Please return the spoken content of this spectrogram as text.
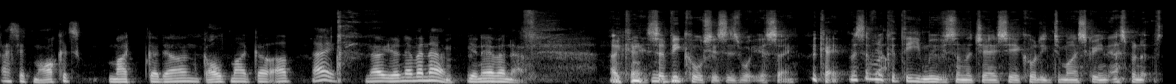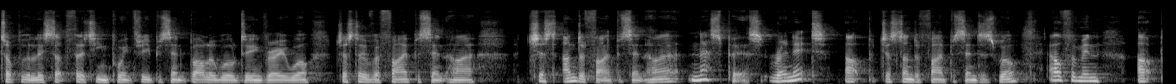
I said markets might go down, gold might go up. Hey, no, you never know. You never know. Okay, so be cautious, is what you're saying. Okay, let's have a yeah. look at the movers on the JSE. According to my screen, Aspen at the top of the list, up 13.3%. Barloworld doing very well, just over 5% higher. Just under 5% higher. Naspers, Reinet up just under 5% as well. Alphamin up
